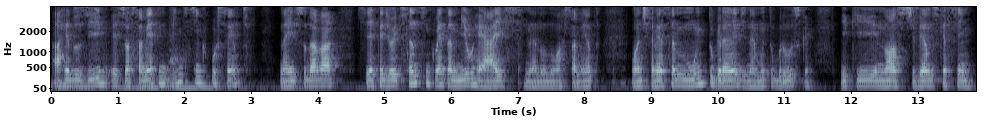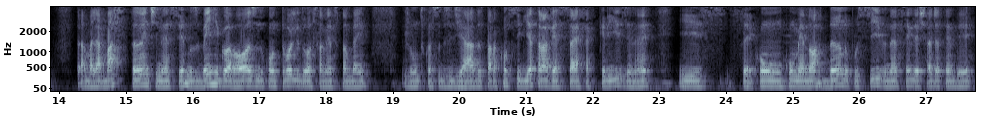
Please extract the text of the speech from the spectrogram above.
a reduzir esse orçamento em 25%. Né? Isso dava cerca de 850 mil reais né, no, no, orçamento, uma diferença muito grande, né, muito brusca, e que nós tivemos que assim trabalhar bastante, né, sermos bem rigorosos no controle do orçamento também, junto com as subsidiadas, para conseguir atravessar essa crise né, e com, com o menor dano possível, né, sem deixar de atender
